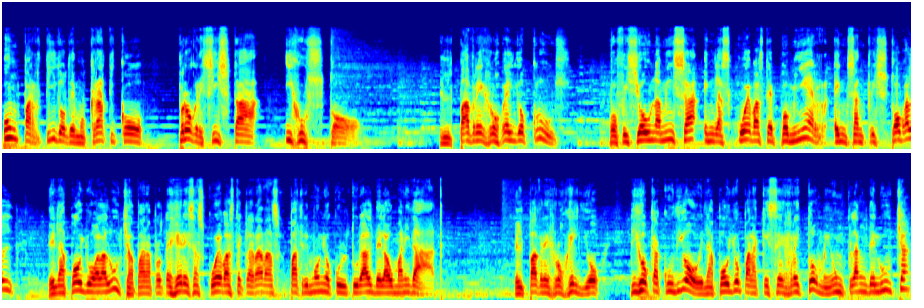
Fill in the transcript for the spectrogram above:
un partido democrático, progresista y justo el padre Rogelio Cruz ofició una misa en las cuevas de Pomier en San Cristóbal en apoyo a la lucha para proteger esas cuevas declaradas Patrimonio Cultural de la Humanidad. El padre Rogelio dijo que acudió en apoyo para que se retome un plan de lucha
